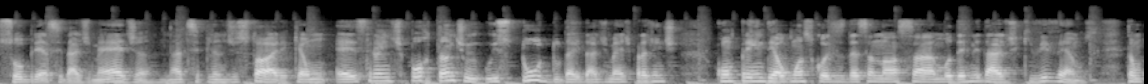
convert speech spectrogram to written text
sobre essa Idade Média na disciplina de História, que é, um, é extremamente importante o, o estudo da Idade Média para a gente compreender algumas coisas dessa nossa modernidade que vivemos. Então,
